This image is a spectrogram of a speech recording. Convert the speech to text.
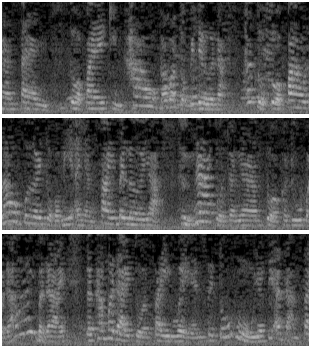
งานแต่ง ตัวไปกินข้าวก็ว่าตัวไปเดินอะถ้าตัวตัวเปล่าเล่าเปลือยตัวบะมีอะอย่างใสไปเลยอะถึงหน้าตัวจะงามตัวก็ดูบ่ได้บ่ได้ แต่ถ้าเมื่อใดตัวใส่แหวนใส่ตุ้มหูอย่างที่อาจารย์ใส่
